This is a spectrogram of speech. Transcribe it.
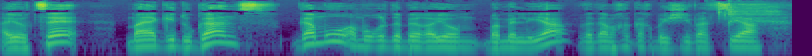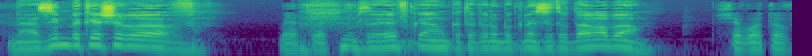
היוצא. מה יגידו גנץ? גם הוא אמור לדבר היום במליאה, וגם אחר כך בישיבת סיעה. נאזין בקשב רב. בהחלט. זאב קם, כתבנו בכנסת, תודה רבה. שבוע טוב.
